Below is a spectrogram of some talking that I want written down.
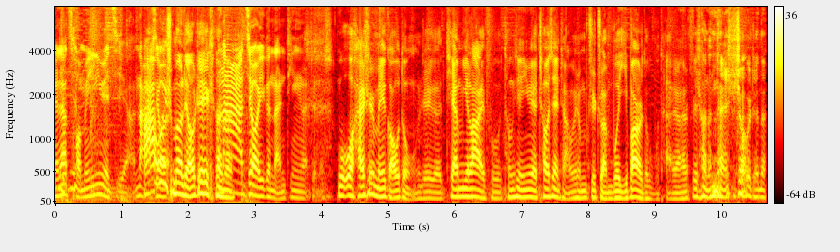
人家草莓音乐节啊，那为什么要聊这个呢？那叫一个难听啊，真的是。我我还是没搞懂这个 TME Live 腾讯音乐超现场为什么只转播一半的舞台，让人非常的难受，真的，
